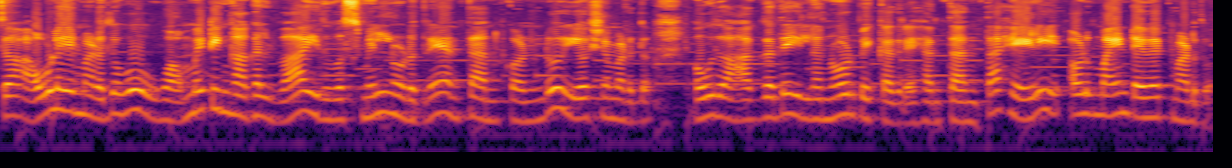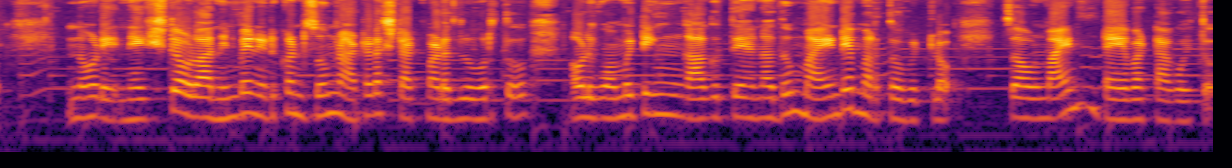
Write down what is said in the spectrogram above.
ಸೊ ಅವಳು ಏನು ಮಾಡೋದು ಓ, ವಾಮಿಟಿಂಗ್ ಆಗಲ್ವಾ? ಇದು ಸ್ಮೆಲ್ ನೋಡಿದ್ರೆ ಅಂತ ಅಂದ್ಕೊಂಡು ಯೋಚನೆ ಮಾಡಿದ್ದು. ಹೌದು, ಆಗದೇ ಇಲ್ಲ, ನೋಡಬೇಕಾದ್ರೆ ಅಂತ ಅಂತ ಹೇಳಿ ಅವಳು ಮೈಂಡ್ ಡೈವರ್ಟ್ ಮಾಡಿದ್ವು. ನೋಡಿ ನೆಕ್ಸ್ಟ್ ಅವಳು ಆ ನಿಂಬೆನ ಹಿಡ್ಕೊಂಡು ಸುಮ್ಮನೆ ಆಟಾಡೋಕೆ ಸ್ಟಾರ್ಟ್ ಮಾಡಿದ್ಲು ಹೊರತು ಅವಳಿಗೆ ವಾಮಿಟಿಂಗ್ ಆಗುತ್ತೆ ಅನ್ನೋದು ಮೈಂಡೇ ಮರ್ತೋಗ್ಬಿಟ್ಲು. ಸೊ ಅವಳ ಮೈಂಡ್ ಡೈವರ್ಟ್ ಆಗೋಯ್ತು.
